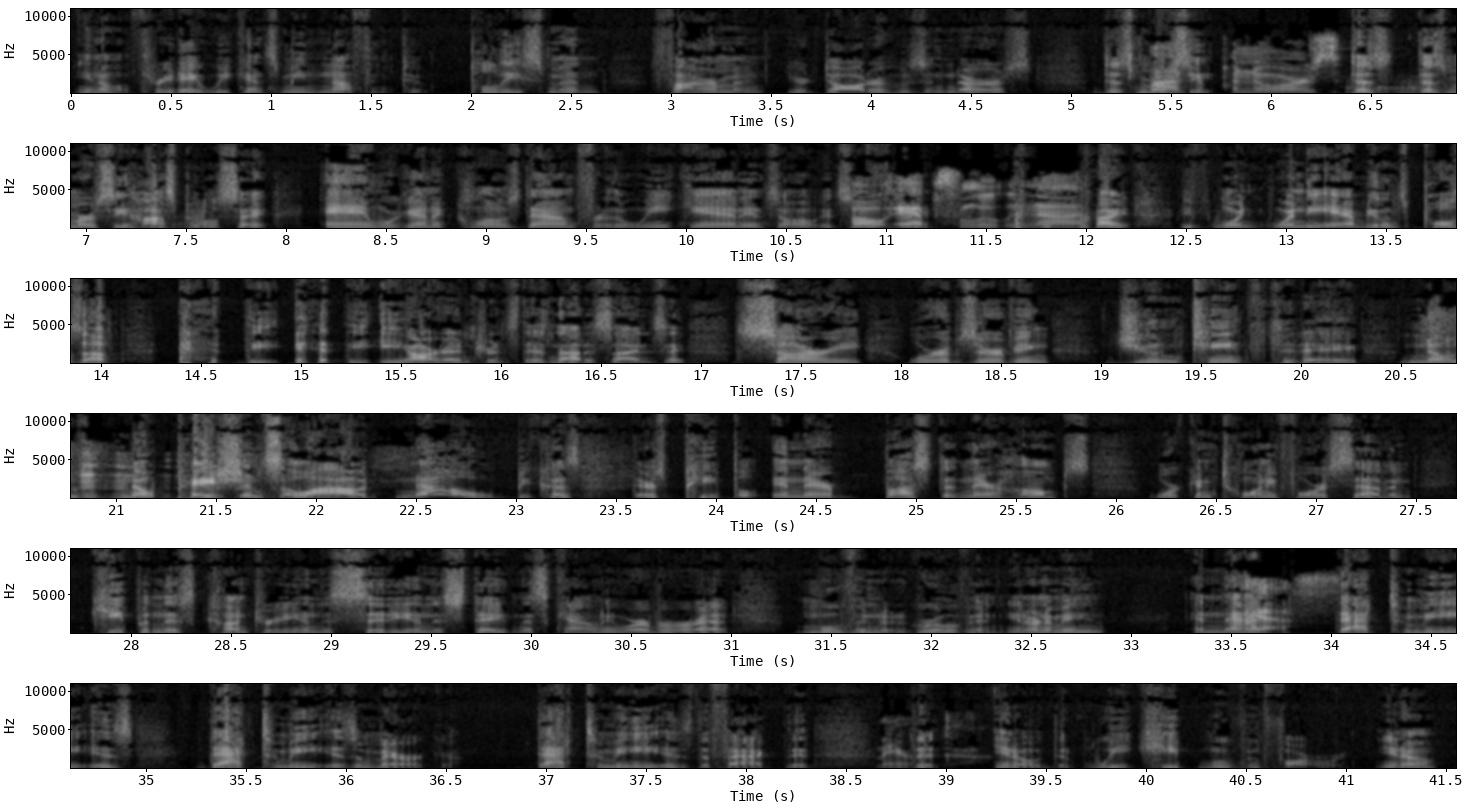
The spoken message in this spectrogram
you know, three day weekends mean nothing to. Policemen, firemen, your daughter who's a nurse. Does Mercy Entrepreneurs. does does Mercy Hospital say, and we're going to close down for the weekend? It's all it's Oh, free-" absolutely not. right. If, when when the ambulance pulls up at the at the ER entrance, there's not a sign to say, "Sorry, we're observing Juneteenth today. No no patients allowed." No, because there's people in there busting their humps, working 24/7, keeping this country and this city and this state and this county wherever we're at moving and grooving. You know what I mean? And that Yes. that to me is that to me is America. That to me is the fact that that you know that we keep moving forward. You know?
